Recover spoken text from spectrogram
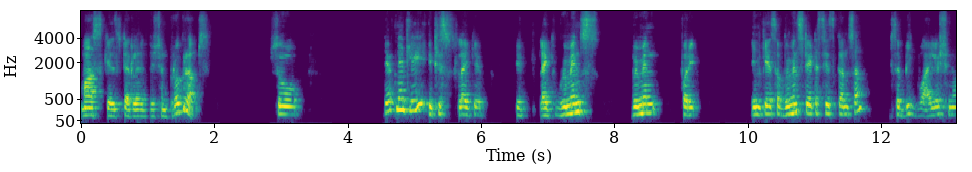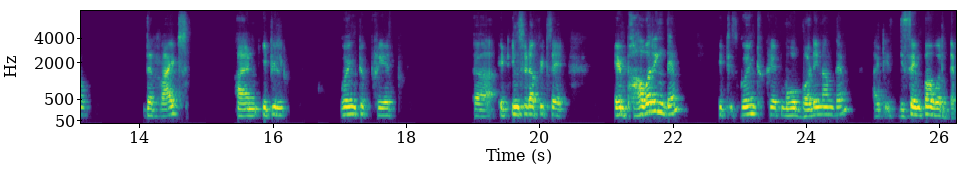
mass scale sterilization programs. So definitely it is like a, it like women's women for in case of women's status is concerned, it's a big violation of their rights and it will going to create uh, it instead of it's a empowering them, it is going to create more burden on them. It is disempower them.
